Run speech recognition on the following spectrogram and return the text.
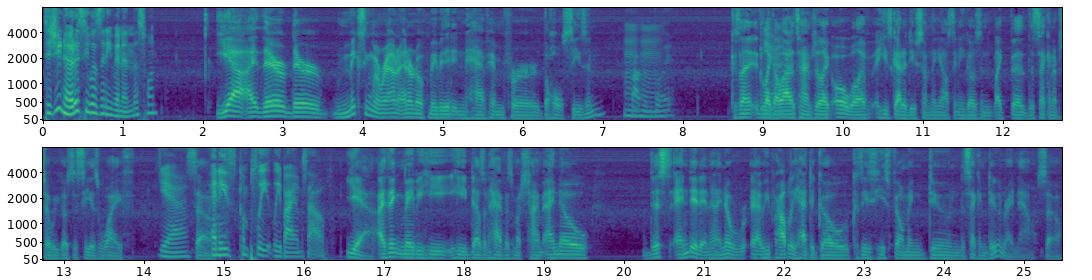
did you notice he wasn't even in this one? Yeah, I, they're they're mixing him around. I don't know if maybe they didn't have him for the whole season Probably. because like Yeah. a lot of times they're like, oh well, I've, he's got to do something else, and he goes and like the the second episode he goes to see his wife. Yeah. So- and he's completely by himself. Yeah, I think maybe he he doesn't have as much time. I know this ended, and I know uh, he probably had to go because he's he's filming Dune, the second Dune right now. So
